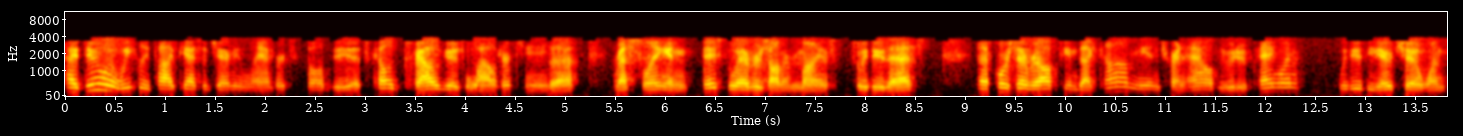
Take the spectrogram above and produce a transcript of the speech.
I do a weekly podcast with Jeremy Lambert called the. It's called Crowd Goes Wilder and uh, wrestling and basically whatever's on our minds. So we do that. And of course, over at AlphaTeam.com, me and Trent Howell, the Voodoo Penguin, we do the Ocho once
